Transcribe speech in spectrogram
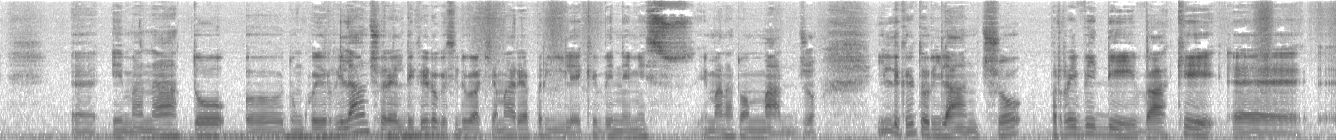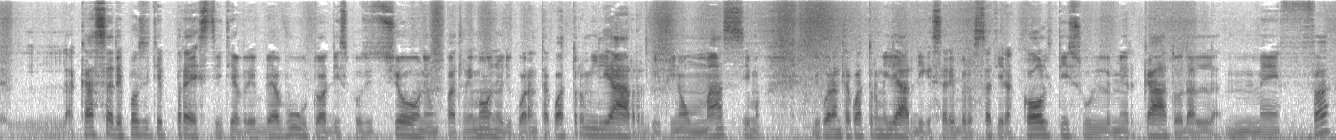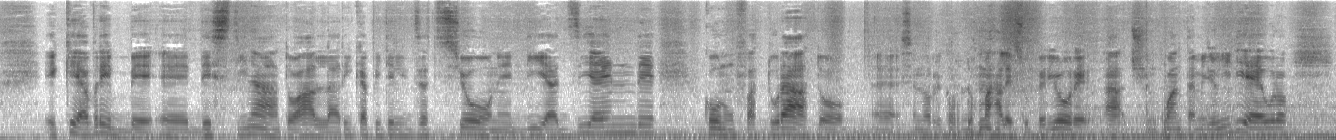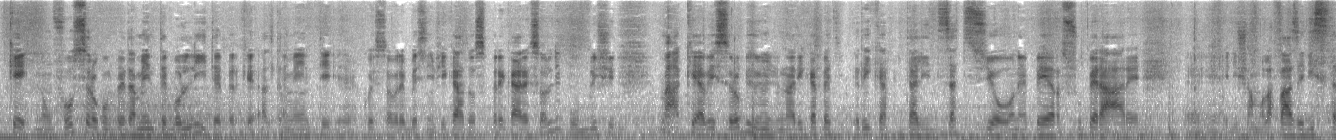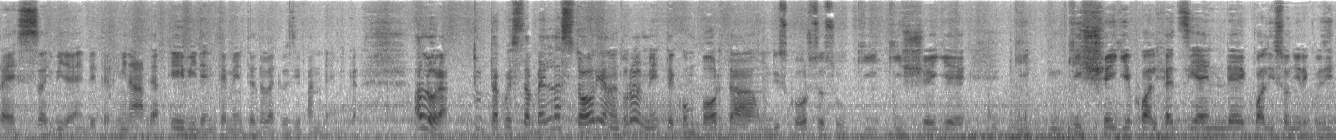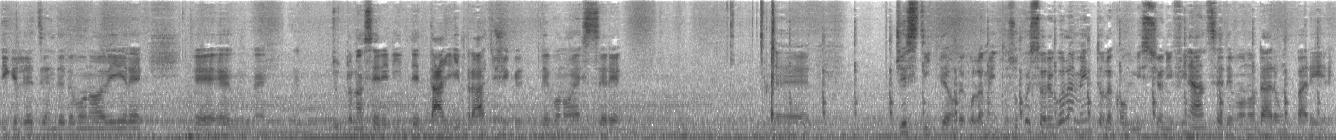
eh, emanato, eh, dunque il rilancio era il decreto che si doveva chiamare aprile, che venne emesso, emanato a maggio. Il decreto rilancio prevedeva che eh, la Cassa Depositi e Prestiti avrebbe avuto a disposizione un patrimonio di 44 miliardi fino a un massimo di 44 miliardi che sarebbero stati raccolti sul mercato dal MEF e che avrebbe eh, destinato alla ricapitalizzazione di aziende con un fatturato, eh, se non ricordo male, superiore a 50 milioni di euro che non fossero completamente bollite, perché altrimenti eh, questo avrebbe significato sprecare soldi pubblici, ma che avessero bisogno di una ricapitalizzazione per superare eh, diciamo, la fase di stress determinata evidentemente dalla crisi pandemica. Allora, tutta questa bella storia naturalmente comporta un discorso su chi, chi, sceglie, chi, chi sceglie, quali aziende, quali sono i requisiti che le aziende devono avere, eh, eh tutta una serie di dettagli pratici che devono essere eh, gestiti da un regolamento. Su questo regolamento le commissioni finanze devono dare un parere.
